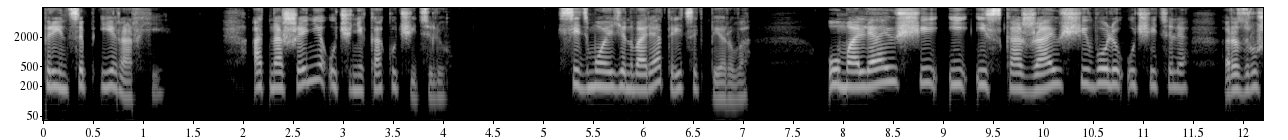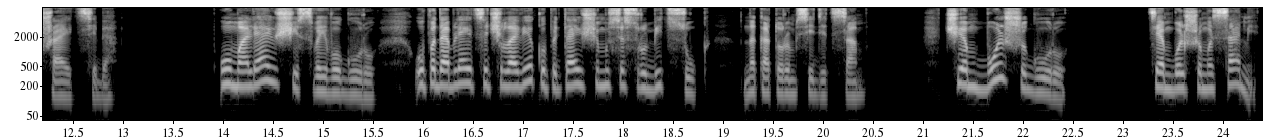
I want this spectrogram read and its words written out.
Принцип иерархии. Отношение ученика к учителю. 7 января 31 Умоляющий и искажающий волю учителя разрушает себя. Умоляющий своего гуру уподобляется человеку, пытающемуся срубить сук, на котором сидит сам. Чем больше гуру, тем больше мы сами.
